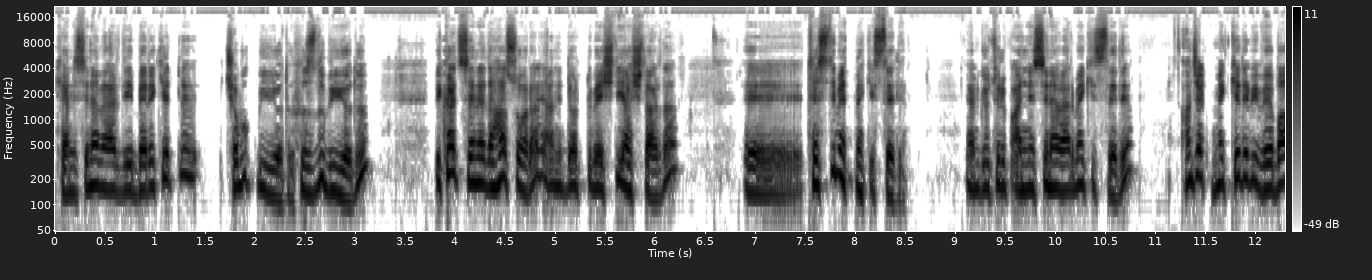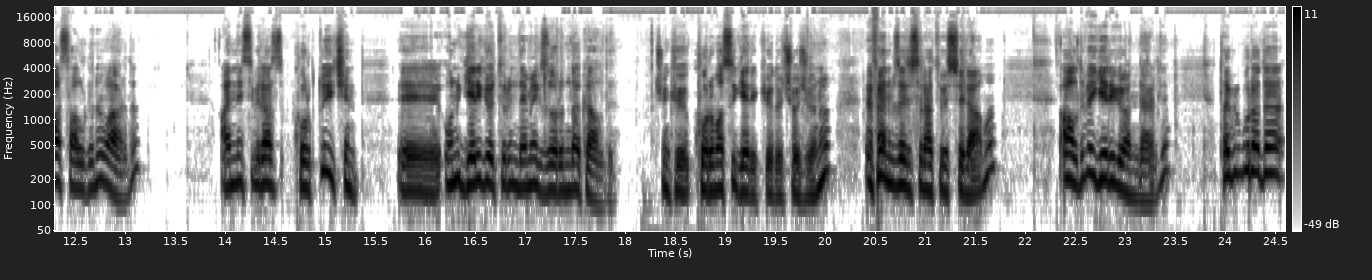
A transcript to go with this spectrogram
kendisine verdiği bereketle çabuk büyüyordu, hızlı büyüyordu. Birkaç sene daha sonra yani dörtlü beşli yaşlarda e, teslim etmek istedi. Yani götürüp annesine vermek istedi. Ancak Mekke'de bir veba salgını vardı. Annesi biraz korktuğu için e, onu geri götürün demek zorunda kaldı. Çünkü koruması gerekiyordu çocuğunu. Efendimiz Aleyhisselatü Vesselam'ı aldı ve geri gönderdi. Tabi burada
